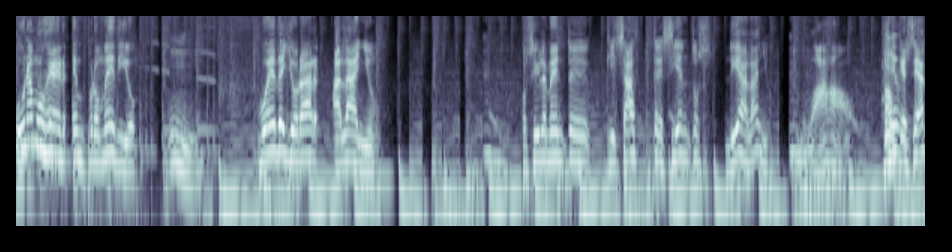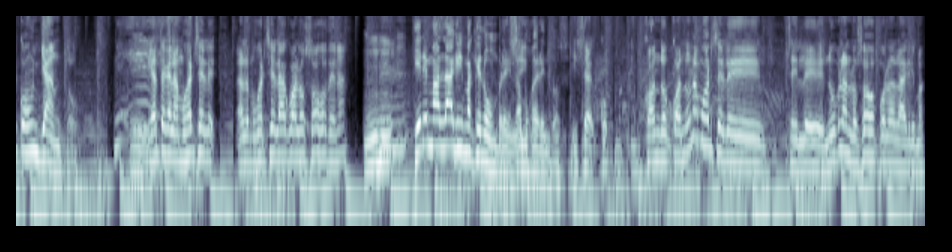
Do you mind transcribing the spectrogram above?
Una mujer en promedio puede llorar al año posiblemente quizás 300 días al año. Wow. Aunque sea con un llanto. Fíjate que a la mujer se le, a la mujer se le agua a los ojos de nada. Ujú. Tiene más lágrimas que el hombre, la mujer entonces. Y se- cu- cuando, cuando una mujer se le, se le nublan los ojos por las lágrimas,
